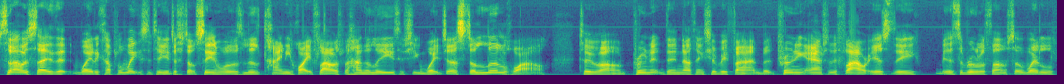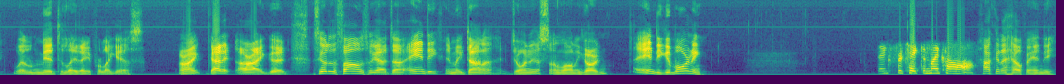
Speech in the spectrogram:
So I would say that wait a couple of weeks until you just don't see one of those little tiny white flowers behind the leaves. If she can wait just a little while to um, prune it, then I think she'll be fine. But pruning after the flower is the is the rule of thumb. So wait till, wait till mid to late April, I guess. All right, got it. All right, good. Let's go to the phones. We got uh, Andy and McDonough joining us on Lawn and Garden. Andy, good morning. Thanks for taking my call. How can I help, Andy?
